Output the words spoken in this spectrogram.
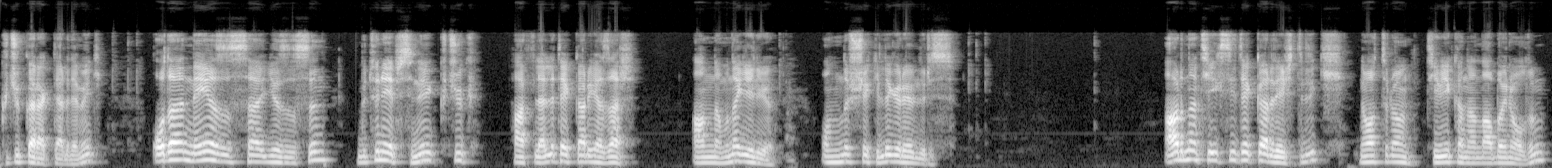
küçük karakter demek. O da ne yazılsa yazılsın bütün hepsini küçük harflerle tekrar yazar anlamına geliyor. Onu da şu şekilde görebiliriz. Ardından txt'yi tekrar değiştirdik. Neutron TV kanalına abone oldum.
